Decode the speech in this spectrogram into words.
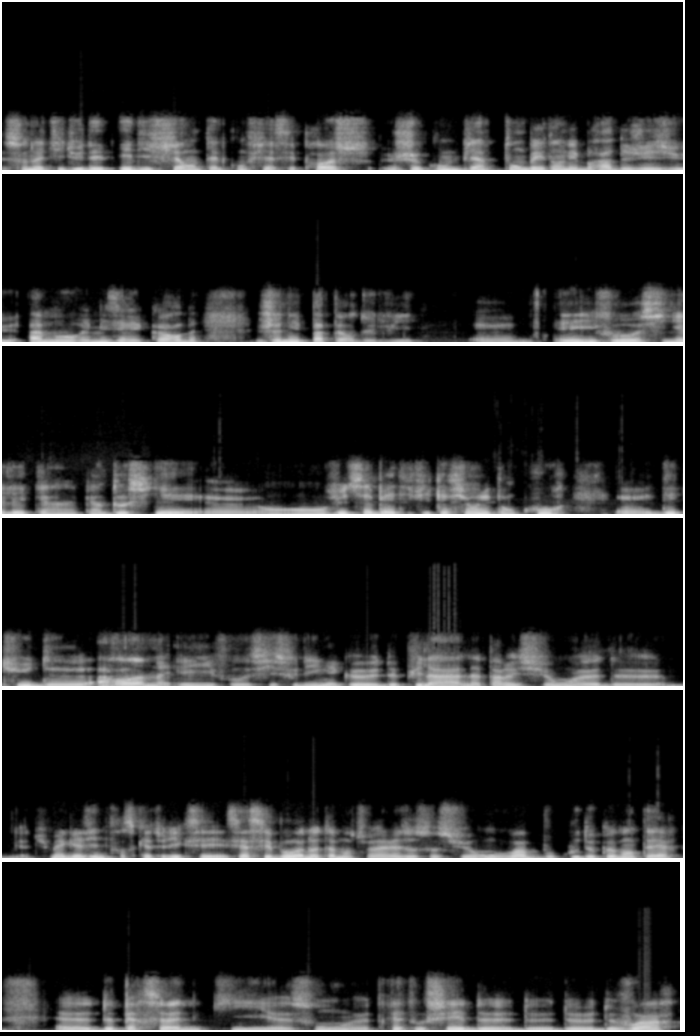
son attitude est édifiante. Elle confie à ses proches Je compte bien tomber dans les bras de Jésus, amour et miséricorde. Je n'ai pas peur de lui. Euh, et il faut signaler qu'un dossier euh, en, vue de sa béatification est en cours euh, d'étude à Rome. Et il faut aussi souligner que depuis la, parution du magazine France Catholique, c'est assez beau, notamment sur les réseaux sociaux. On voit beaucoup de commentaires de personnes qui sont très touchées de, voir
